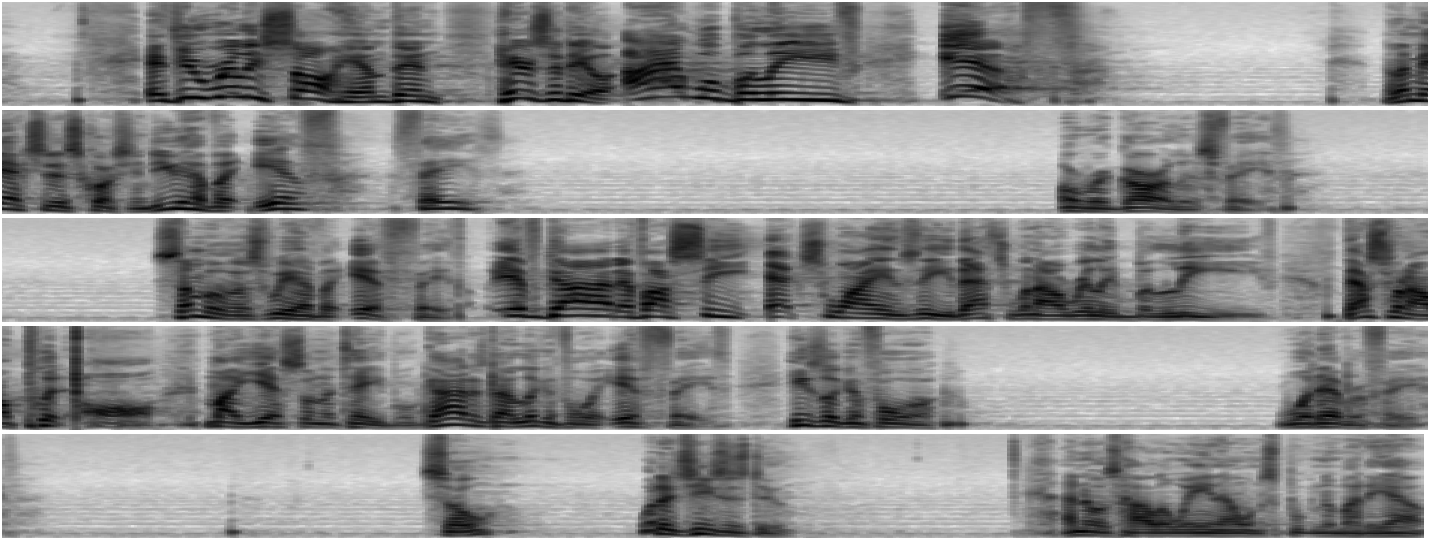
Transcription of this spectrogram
If you really saw him, then here's the deal. I will believe if. Now, let me ask you this question Do you have an if faith or regardless faith? Some of us, we have an if faith. If God, if I see X, Y, and Z, that's when I'll really believe. That's when I'll put all my yes on the table. God is not looking for an if faith, He's looking for whatever faith. So, what did Jesus do? I know it's Halloween, I don't want to spook nobody out.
